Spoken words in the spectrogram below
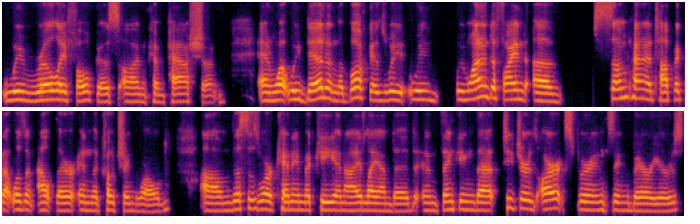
we really focus on compassion. And what we did in the book is we we we wanted to find a some kind of topic that wasn't out there in the coaching world um, this is where Kenny McKee and I landed in thinking that teachers are experiencing barriers.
